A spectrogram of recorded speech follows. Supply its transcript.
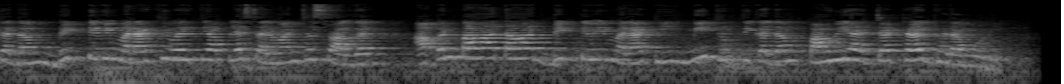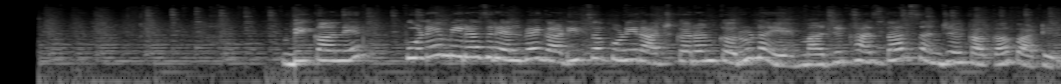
कदम बिग टीव्ही मराठीवरती आपल्या सर्वांचं स्वागत. आपण पाहत आहात बिग टीव्ही मराठी. मी तृप्ती कदम. पाहूया आजच्या ठळक घडामोडी. बिकानेर पुणे मिरज रेल्वे गाडीचं कुणी राजकारण करू नये माजी खासदार संजय काका पाटील.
